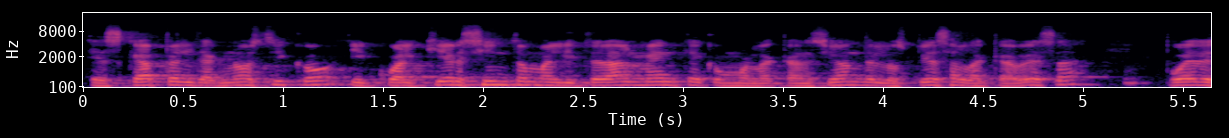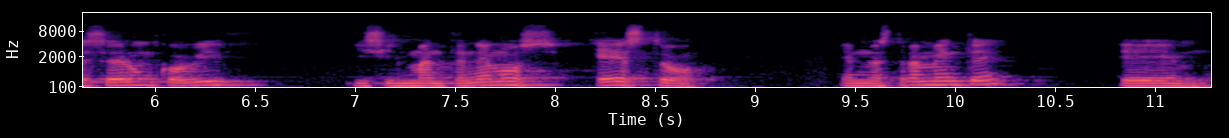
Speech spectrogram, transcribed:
escape el diagnóstico y cualquier síntoma literalmente como la canción de los pies a la cabeza puede ser un COVID. Y si mantenemos esto en nuestra mente, eh,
